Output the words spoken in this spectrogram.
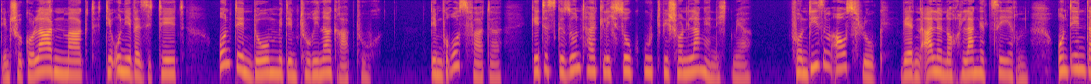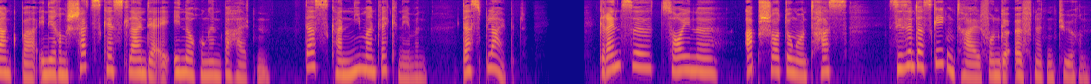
den Schokoladenmarkt, die Universität und den Dom mit dem Turiner Grabtuch. Dem Großvater geht es gesundheitlich so gut wie schon lange nicht mehr. Von diesem Ausflug werden alle noch lange zehren und ihn dankbar in ihrem Schatzkästlein der Erinnerungen behalten. Das kann niemand wegnehmen. Das bleibt. Grenze, Zäune, Abschottung und Hass Sie sind das Gegenteil von geöffneten Türen.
